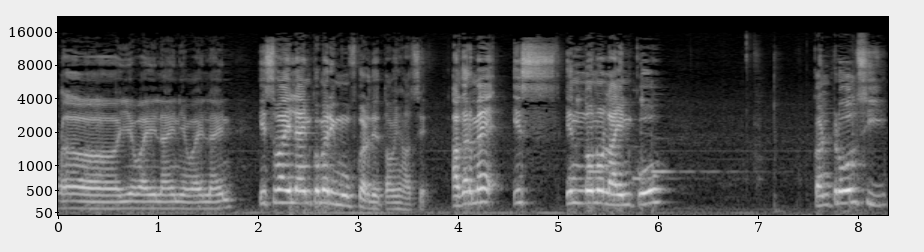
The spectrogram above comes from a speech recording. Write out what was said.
ये वाली लाइन ये वाली लाइन इस वाली लाइन को मैं रिमूव कर देता हूँ यहाँ से। अगर मैं इस, इन दोनों लाइन को कंट्रोल सी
